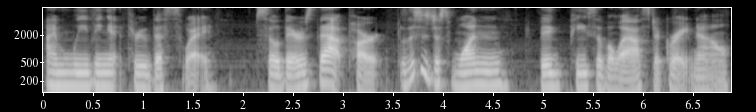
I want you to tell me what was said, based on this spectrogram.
I'm weaving it through this way. So there's that part. So this is just one big piece of elastic right now.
